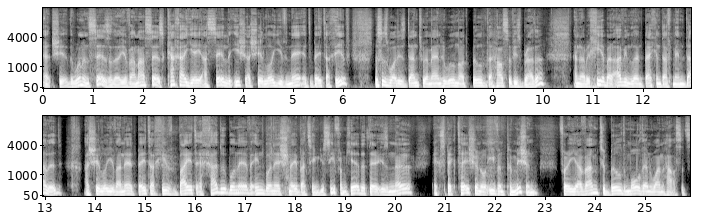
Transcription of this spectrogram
uh, she, the woman says, the Yavama says, Kacha shelo yivne et beit achiv. This is what is done to a man who will not build the house of his brother. And Rabbi Chia bar Avin learned back in Daf Mem Dalid, Asher lo yivane et beit achiv bayit echad hu boneh boneh shnei batim. You see from here that there is no expectation or even permission for a Yavam to build more than one house. It's,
